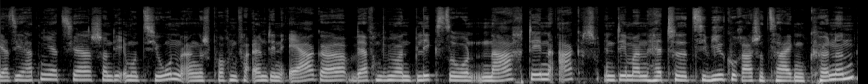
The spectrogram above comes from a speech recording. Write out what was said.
Ja, Sie hatten jetzt ja schon die Emotionen angesprochen, vor allem den Ärger. Werfen wir mal einen Blick so nach den Akt, in dem man hätte Zivilcourage zeigen können.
